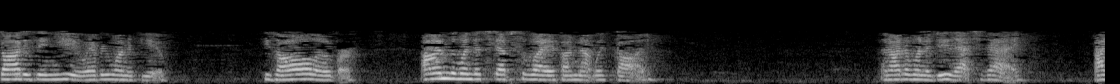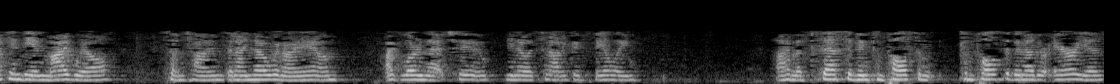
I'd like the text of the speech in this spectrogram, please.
God is in you, every one of you. He's all over. I'm the one that steps away if I'm not with God. And I don't want to do that today. I can be in my will sometimes, and I know when I am. I've learned that too. You know, it's not a good feeling. I'm obsessive and compulsive, compulsive in other areas,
